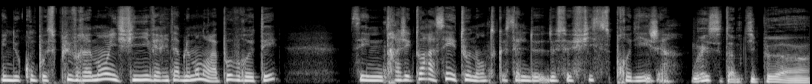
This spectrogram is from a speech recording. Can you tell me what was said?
il ne compose plus vraiment, il finit véritablement dans la pauvreté. C'est une trajectoire assez étonnante que celle de, ce fils prodige. Oui, c'est un petit peu un,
